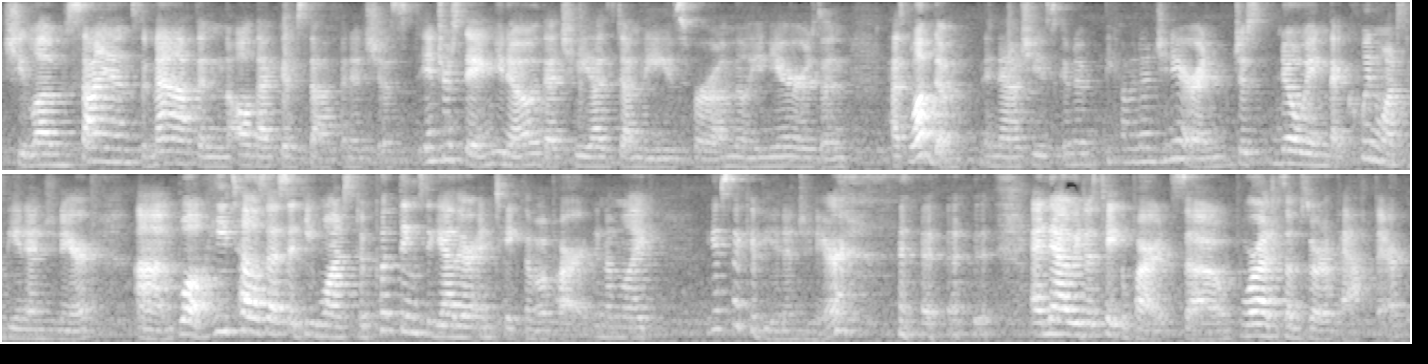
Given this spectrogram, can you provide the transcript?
she loves science and math and all that good stuff. And it's just interesting, you know, that she has done these for a million years and has loved them. and now she's going to become an engineer. And just knowing that Quinn wants to be an engineer, um, well, he tells us that he wants to put things together and take them apart. And I'm like, I guess I could be an engineer. and now we just take apart, so we're on some sort of path there.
